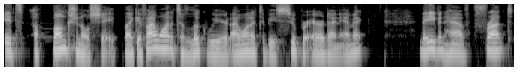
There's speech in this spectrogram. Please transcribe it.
it's a functional shape. Like if I want it to look weird, I want it to be super aerodynamic. They even have front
